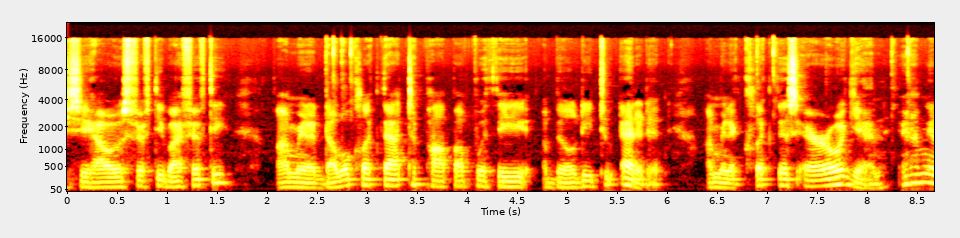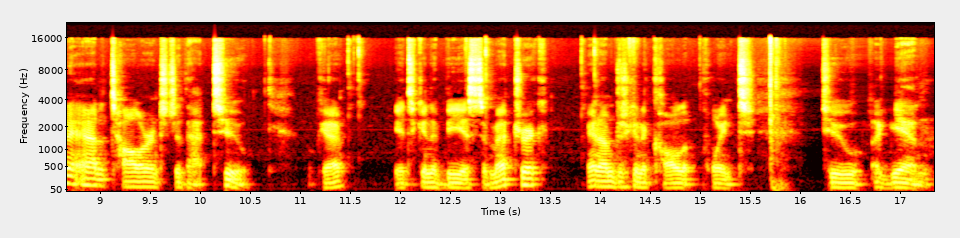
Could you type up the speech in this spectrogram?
You see how it was 50 by 50? I'm going to double click that to pop up with the ability to edit it. I'm going to click this arrow again, and I'm going to add a tolerance to that too. Okay, it's going to be a symmetric, and I'm just going to call it point two again.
